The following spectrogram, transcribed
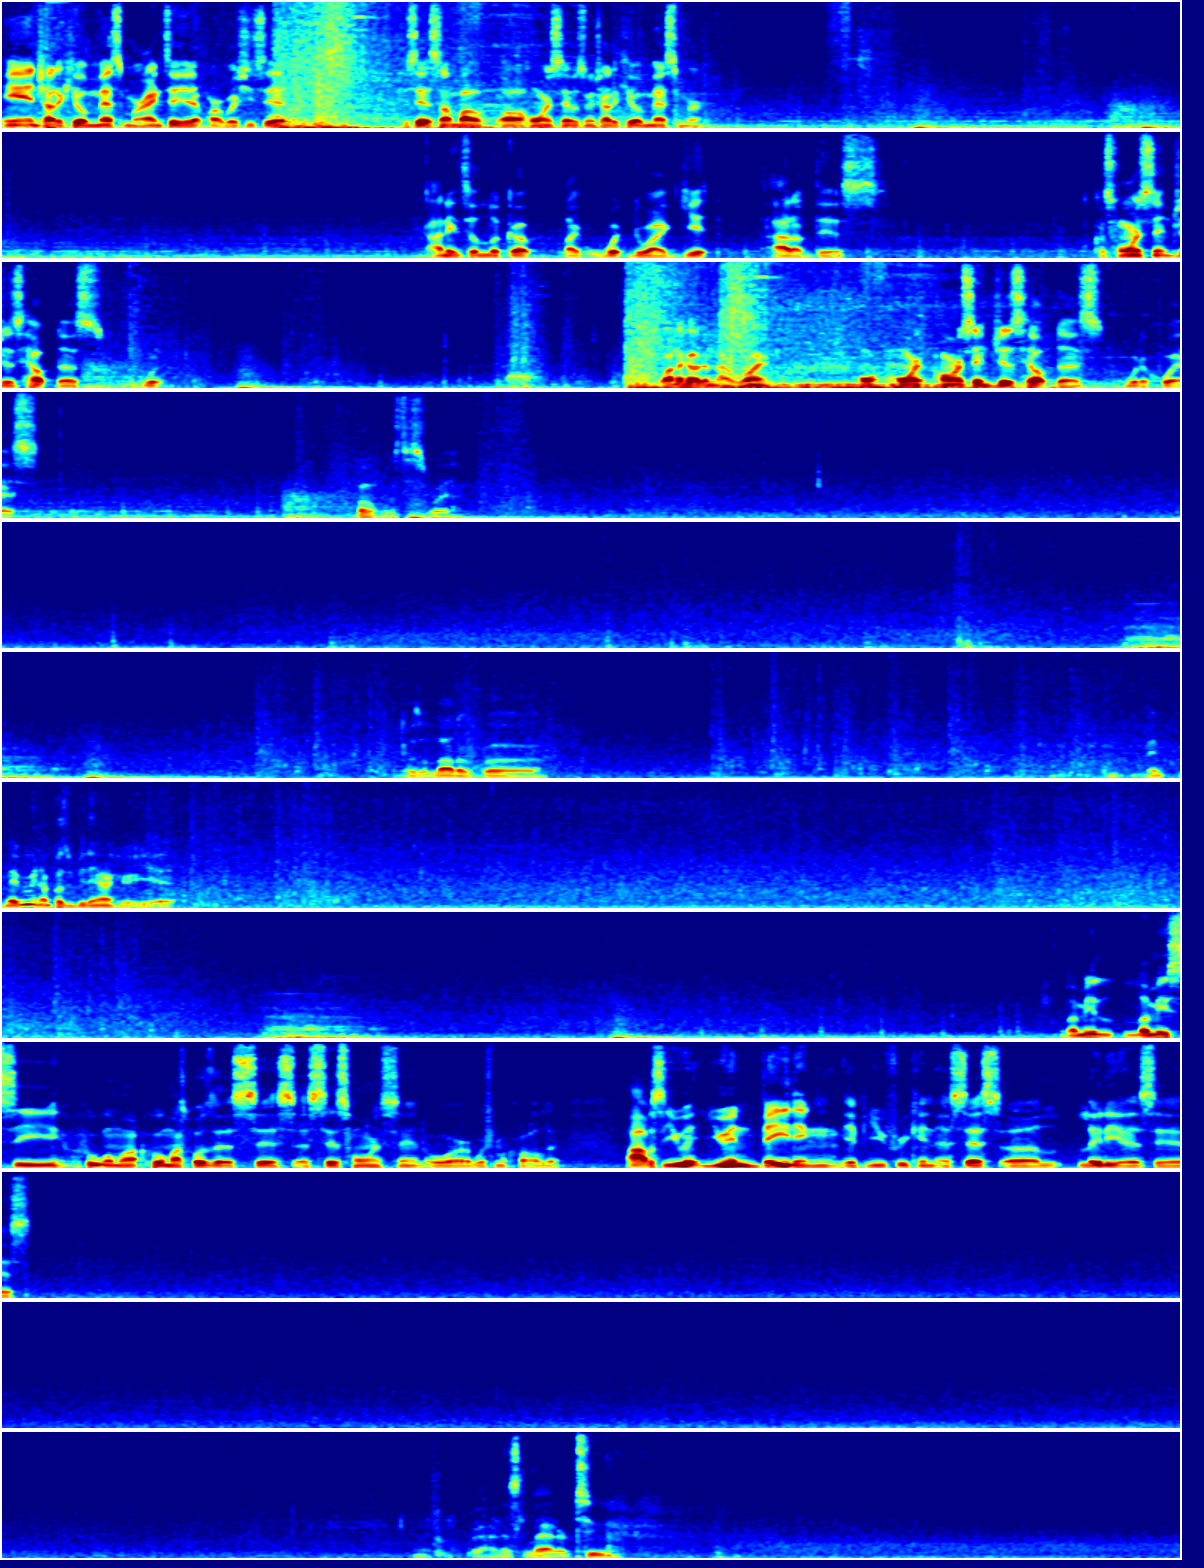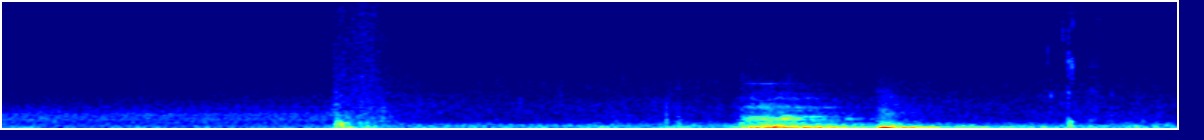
and try to kill Messmer. I didn't tell you that part, but she said she said something about uh, Hornsent was to try to kill Messmer. I need to look up like what do I get out of this because Hornsent just helped us with. Why the hell didn't I run? Horn just helped us with a quest. Oh, what's this way? There's a lot of uh maybe we're not supposed to be down here yet. Let me let me see who am I who am I supposed to assist? Assist Hornsent or which call it? Obviously, you you invading if you freaking assess uh, Lydia assist. Around this ladder too.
